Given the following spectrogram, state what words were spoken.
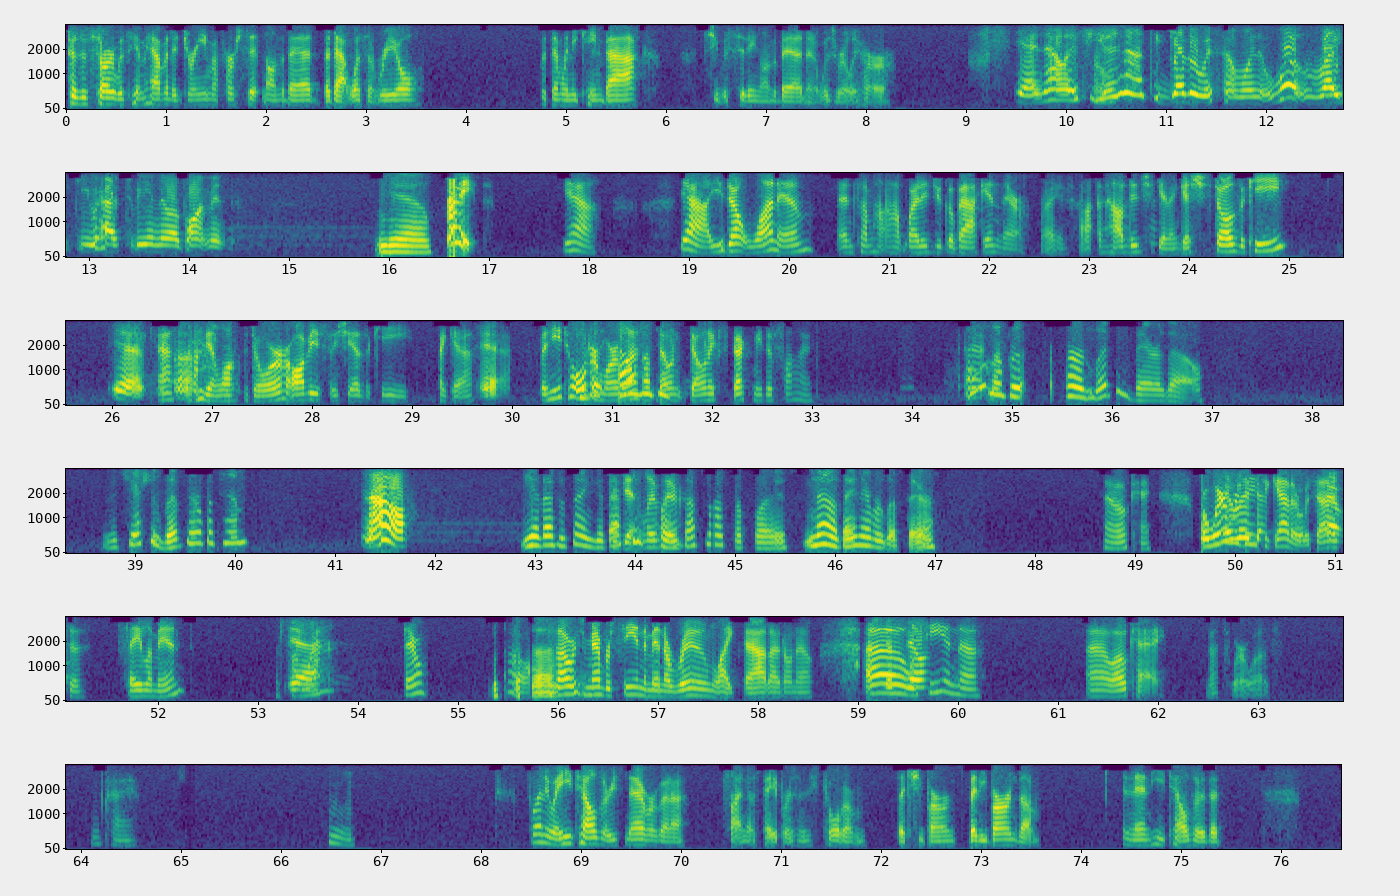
Because it started with him having a dream of her sitting on the bed, but that wasn't real. But then when he came back, she was sitting on the bed, and it was really her. Yeah. Now, if Oh. you're not together with someone, what right do you have to be in their apartment? Yeah. Right. Yeah. Yeah, you don't want him, and somehow, why did you go back in there? Right. How- And how did she get in? I guess she still has the key. Yeah. Yes, uh, he didn't lock the door. Obviously, she has a key, I guess. Yeah. But he told her more or less, don't don't expect me to sign. I don't remember her living there though. Did she actually live there with him? No. Yeah, that's the thing. That's didn't his live place. there? That's not her place. No, they never lived there. Oh, okay. Well, where They were they together? Was that at the Salem Inn or Yeah. somewhere? There. Oh, because I always remember seeing them in a room like that. I don't know. Oh, Salem- was he in the? Oh, okay. That's where it was. Okay. Hmm. So anyway, he tells her he's never going to sign those papers, and he told him that she burned that he burned them, and then he tells her that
